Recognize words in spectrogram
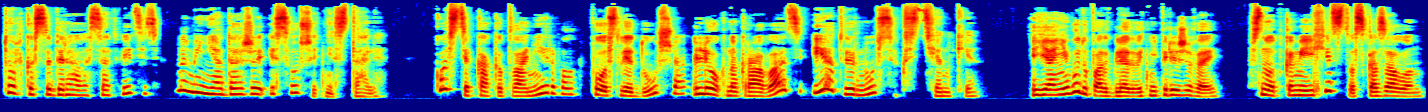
Только собиралась ответить, но меня даже и слушать не стали. Костя, как и планировал, после душа лег на кровать и отвернулся к стенке. «Я не буду подглядывать, не переживай», – с нотками ехидства сказал он.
